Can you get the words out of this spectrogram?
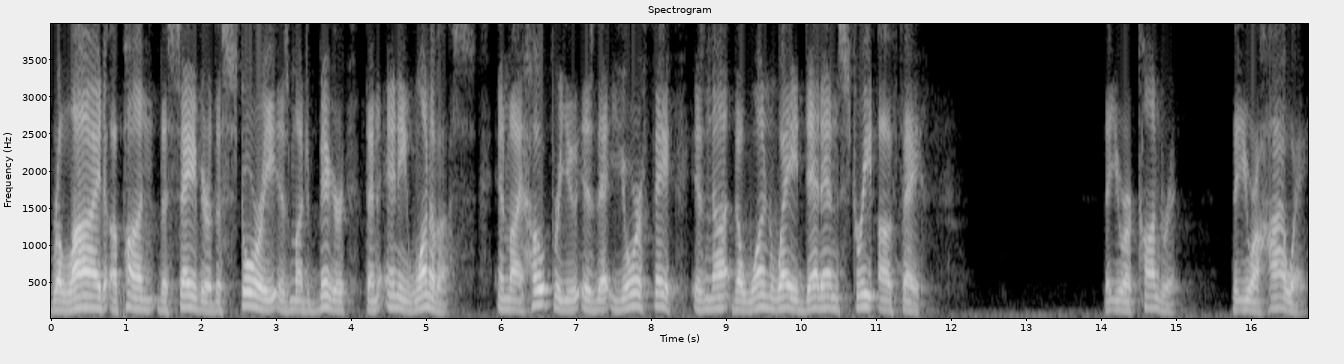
relied upon the Savior. The story is much bigger than any one of us. And my hope for you is that your faith is not the one way, dead end street of faith, that you are a conduit, that you are a highway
